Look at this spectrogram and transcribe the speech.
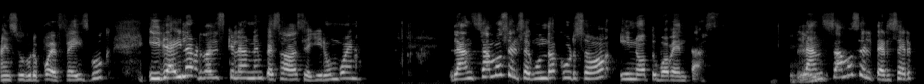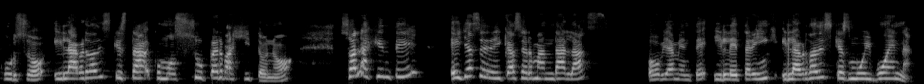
en su grupo de Facebook y de ahí la verdad es que le han empezado a seguir un buen. Lanzamos el segundo curso y no tuvo ventas. Lanzamos el tercer curso y la verdad es que está como súper bajito, ¿no? Solo la gente, ella se dedica a hacer mandalas, obviamente, y lettering, y la verdad es que es muy buena.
